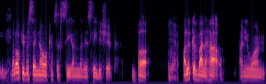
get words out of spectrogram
A lot of people say no one can succeed under this leadership, but Yeah. I look at Van Gaal and he won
